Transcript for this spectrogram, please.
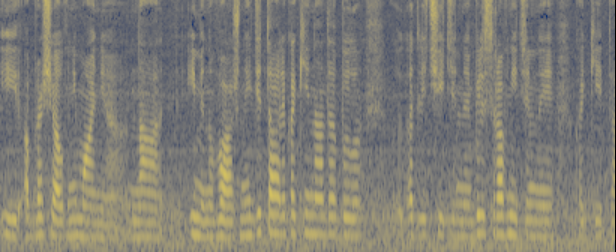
и обращал внимание на именно важные детали, какие надо было э, отличительные, были сравнительные какие-то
